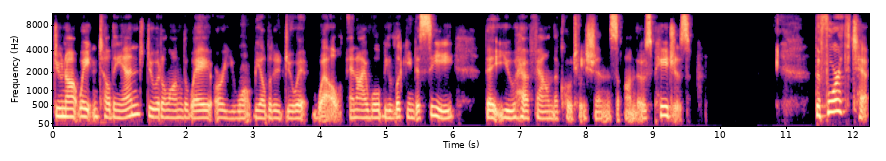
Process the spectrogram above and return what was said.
do not wait until the end, do it along the way, or you won't be able to do it well. And I will be looking to see that you have found the quotations on those pages. The fourth tip,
